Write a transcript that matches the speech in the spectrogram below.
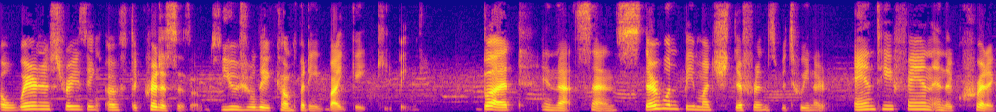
awareness raising of the criticisms, usually accompanied by gatekeeping. But, in that sense, there wouldn't be much difference between an anti fan and a critic,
